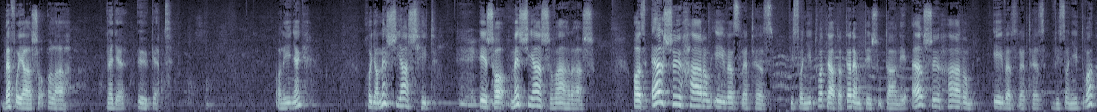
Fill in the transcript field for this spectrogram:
befolyása alá vegye őket. A lényeg, hogy a messiás hit és a messiás várás az első három évezredhez viszonyítva, tehát a teremtés utáni első három évezredhez viszonyítva,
